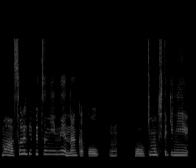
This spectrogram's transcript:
まあ、それで別にね、なんかこう、ん、こう気持ち的に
